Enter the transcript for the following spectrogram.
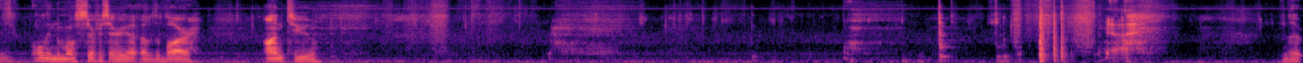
is holding the most surface area of the bar onto yeah, the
